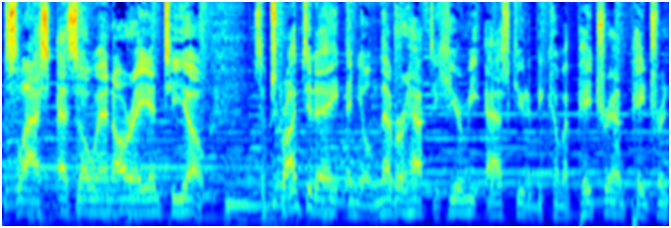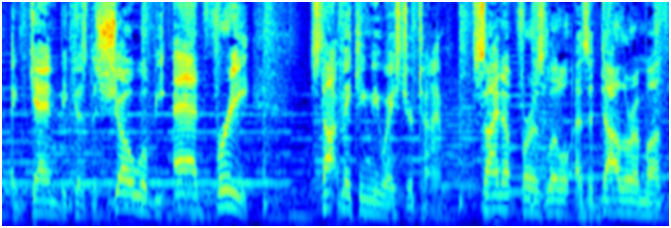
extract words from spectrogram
slash S-O-N-R-A-N-T-O. Subscribe today and you'll never have to hear me ask you to become a Patreon patron again because the show will be ad-free. Stop making me waste your time. Sign up for as little as a dollar a month.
